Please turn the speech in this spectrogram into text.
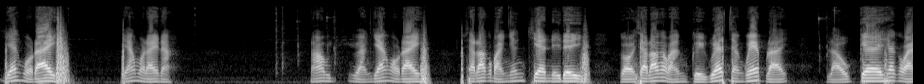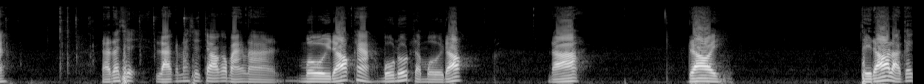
dán vào đây. Dán vào đây nè. Đó các bạn dán vào đây. Sau đó các bạn nhấn trên đi đi. Rồi sau đó các bạn request trang web lại là ok ha các bạn. Là nó sẽ là nó sẽ cho các bạn là 10 dot ha. Bonus là 10 dot. Đó. Rồi. Thì đó là cái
